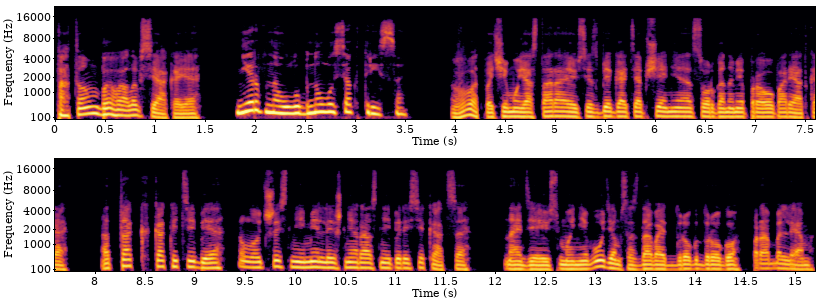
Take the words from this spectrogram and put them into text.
Потом бывало всякое. Нервно улыбнулась актриса. Вот почему я стараюсь избегать общения с органами правопорядка. А так, как и тебе, лучше с ними лишний раз не пересекаться. Надеюсь, мы не будем создавать друг другу проблем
